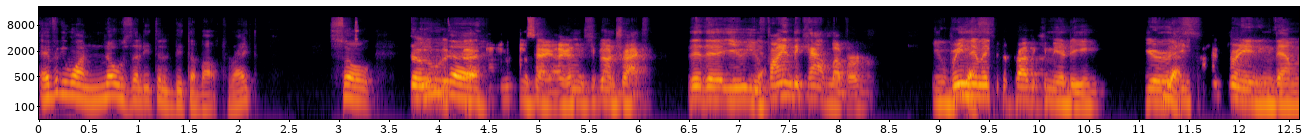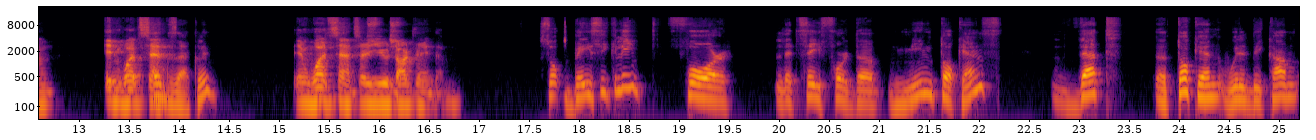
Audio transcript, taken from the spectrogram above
everyone knows a little bit about, right? So, so uh, I'm sorry, I'm gonna keep you on track. The, the you you yeah. find the cat lover, you bring yes. them into the private community, you're yes. indoctrinating them in what sense? Exactly. In what sense are you indoctrinating them? So basically, for let's say for the meme tokens, that uh, token will become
